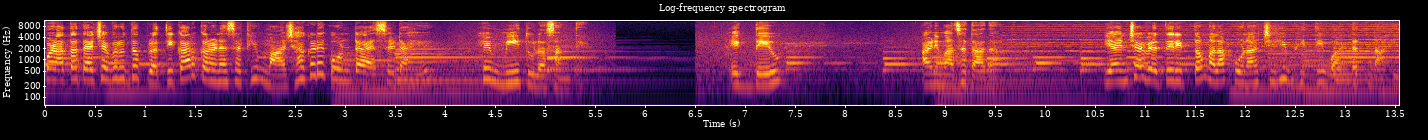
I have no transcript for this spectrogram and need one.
पण आता त्याच्या विरुद्ध प्रतिकार करण्यासाठी माझ्याकडे कोणता ॲसेट आहे हे मी तुला सांगते. एक देव आणि माझा दादा. यांच्या व्यतिरिक्त मला कोणाचीही भीती वाटत नाही.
